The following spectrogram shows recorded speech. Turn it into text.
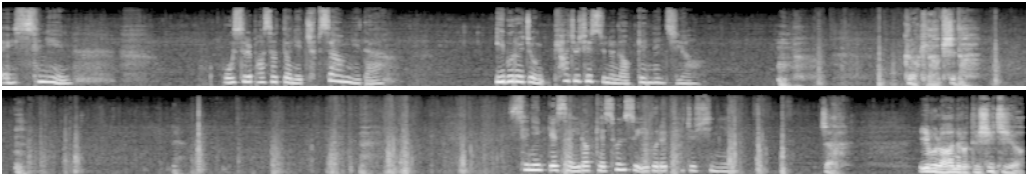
에이, 스님, 옷을 벗었더니 춥사옵니다. 이불을 좀 펴주실 수는 없겠는지요? 그렇게 합시다. 스님께서 이렇게 손수 이불을 펴주시니 자, 이불 안으로 드시지요.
